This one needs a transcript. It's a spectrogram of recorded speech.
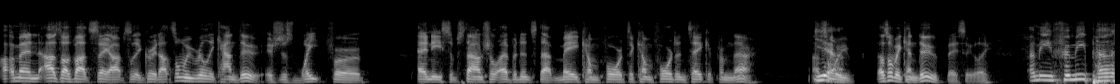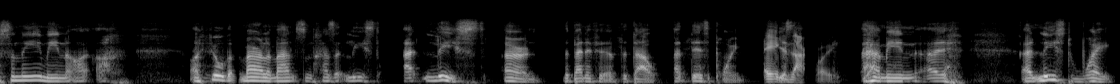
I mean, as I was about to say, I absolutely agree. That's all we really can do is just wait for any substantial evidence that may come forward to come forward and take it from there. That's Yeah. all we that's all we can do, basically. I mean, for me personally, I mean, I I- feel that Marilyn Manson has at least at least earned the benefit of the doubt at this point. Exactly. I mean, I, at least wait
